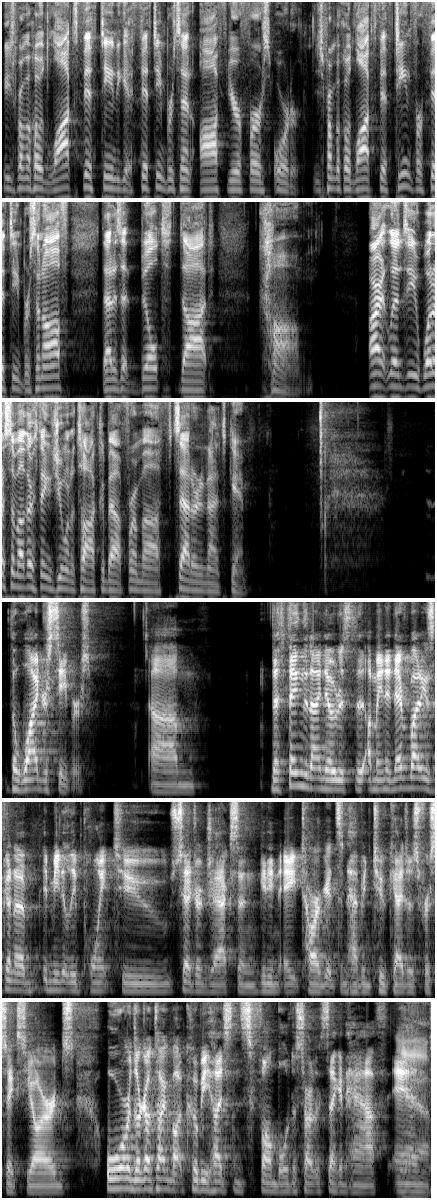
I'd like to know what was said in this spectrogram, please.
use promo code LOCKED15 to get 15% off your first order. Use promo code LOCKED15 for 15% off. That is at built.com. All right, Lindsay, what are some other things you want to talk about from uh, Saturday night's game? The wide receivers. Um, the thing that I noticed, that, I mean, and everybody's going to immediately point to Shedrick Jackson getting eight targets and having two catches for six yards, or they're going to talk about Kobe Hudson's fumble to start the second half, and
